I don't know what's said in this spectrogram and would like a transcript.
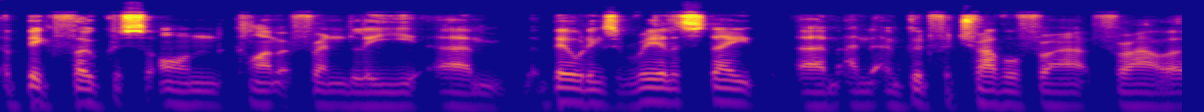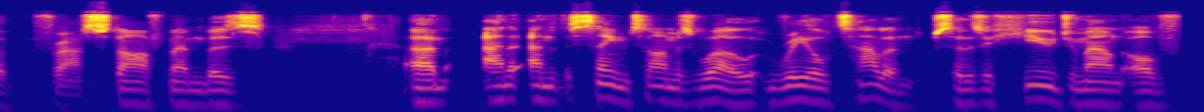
a big focus on climate-friendly um, buildings and real estate, and, and, good for travel for our for our for our staff members. Um, and, and at the same time as well, real talent. So there's a huge amount of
